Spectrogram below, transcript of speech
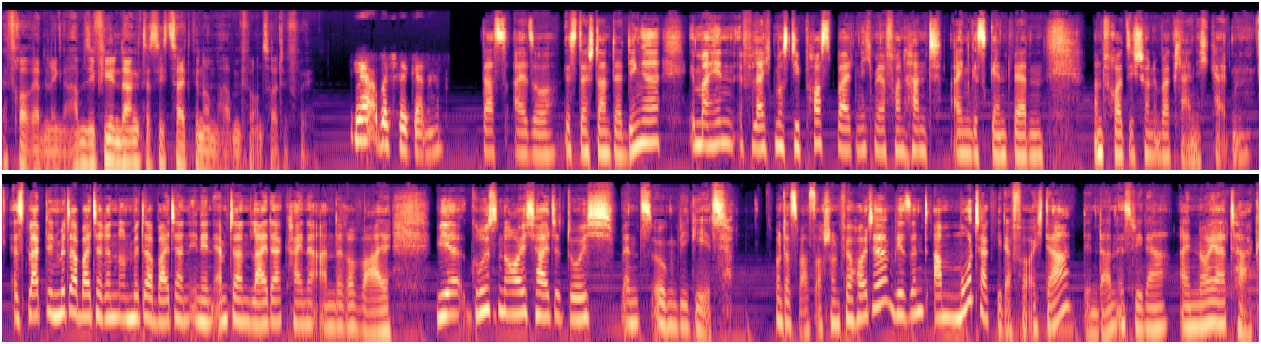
Frau Remlinger, haben Sie vielen Dank, dass Sie sich Zeit genommen haben für uns heute früh. Ja, aber sehr gerne. Das also ist der Stand der Dinge. Immerhin, vielleicht muss die Post bald nicht mehr von Hand eingescannt werden. Man freut sich schon über Kleinigkeiten. Es bleibt den Mitarbeiterinnen und Mitarbeitern in den Ämtern leider keine andere Wahl. Wir grüßen euch, haltet durch, wenn es irgendwie geht. Und das war's auch schon für heute. Wir sind am Montag wieder für euch da, denn dann ist wieder ein neuer Tag.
